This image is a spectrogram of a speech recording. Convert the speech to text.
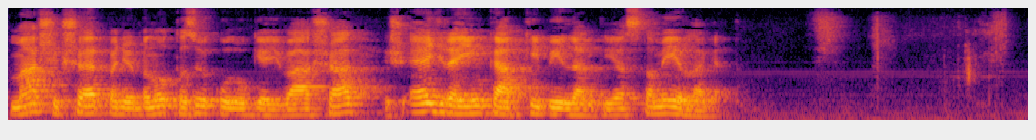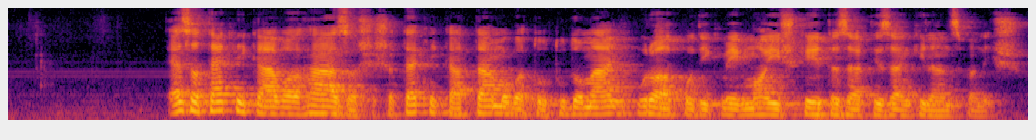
a másik serpenyőben ott az ökológiai válság, és egyre inkább kibillenti ezt a mérleget. Ez a technikával házas és a technikát támogató tudomány uralkodik még ma is 2019-ben is.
